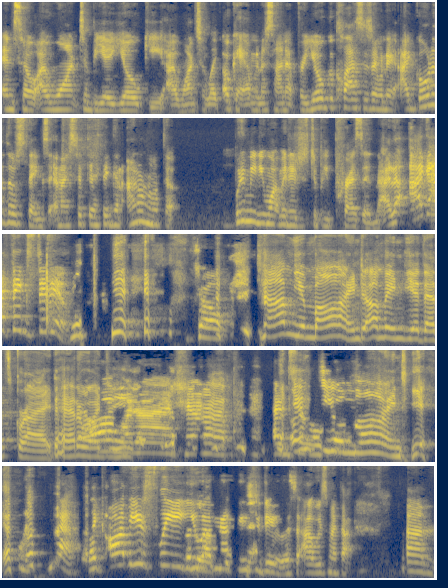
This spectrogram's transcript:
And so I want to be a yogi. I want to like, okay, I'm going to sign up for yoga classes. I'm going to, I go to those things and I sit there thinking, I don't know what the, what do you mean you want me to just to be present? I, I got things to do. so calm your mind. I mean, yeah, that's great. How do oh I do my God, shut up. And Empty so, your mind. Yeah. yeah. Like obviously you have nothing to do. That's always my thought. Um,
